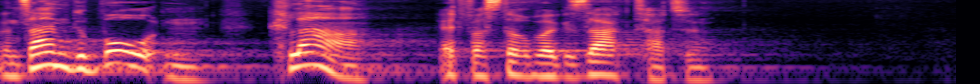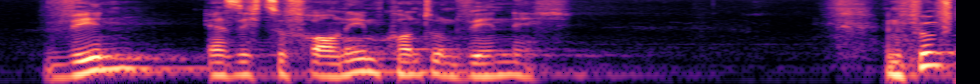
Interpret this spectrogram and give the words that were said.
in seinem Geboten klar etwas darüber gesagt hatte, wen er sich zur Frau nehmen konnte und wen nicht. In 5.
